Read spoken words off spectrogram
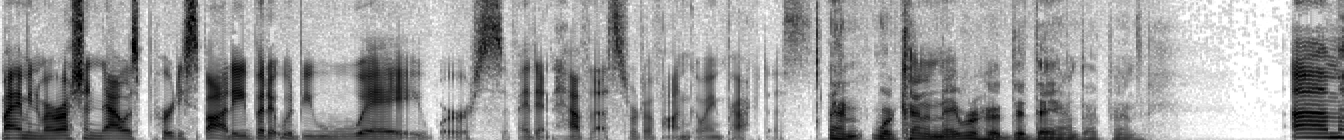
my, I mean, my Russian now is pretty spotty, but it would be way worse if I didn't have that sort of ongoing practice. And what kind of neighborhood did they end up in? Um,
